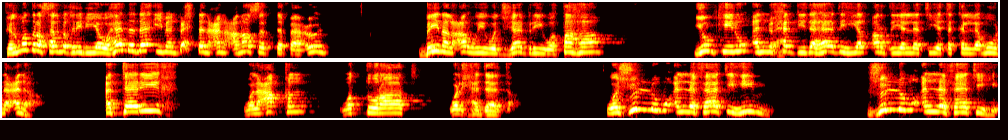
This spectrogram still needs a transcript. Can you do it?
في المدرسة المغربية وهذا دائما بحثا عن عناصر التفاعل بين العروي والجابري وطه يمكن أن نحدد هذه الأرضية التي يتكلمون عنها. التاريخ والعقل والتراث والحداثة. وجل مؤلفاتهم جل مؤلفاتهم.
